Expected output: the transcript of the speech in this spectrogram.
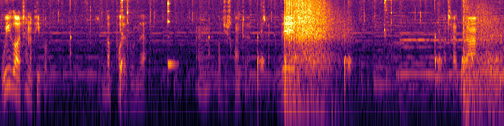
We got a ton of people. So I'm gonna put everyone there. And we're just going to attack this. Attack that.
